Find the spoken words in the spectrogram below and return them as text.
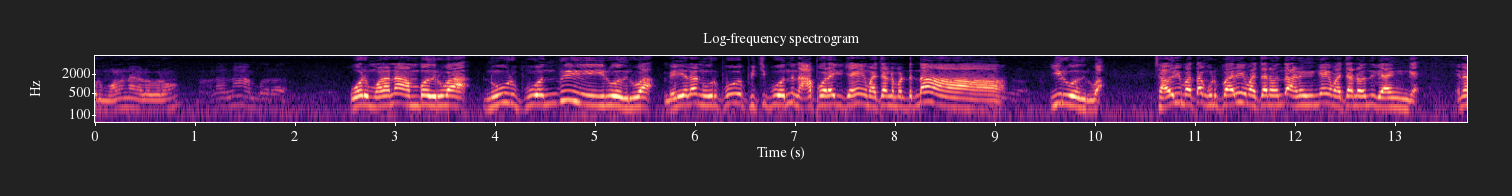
ஒரு முளம்னா எவ்வளவு வரும்? ஒரு முளைனா ஐம்பது ரூபா. நூறு பூ வந்து இருபது ரூபா. வெளியெல்லாம் நூறு பூ பிச்சி பூ வந்து நாற்பது ரூபாய்க்கு விற்காங்க. எங்க மச்சாண்ட மட்டும்தான் இருபது ரூபா. சௌரியமா தான் கொடுப்பாரு. மச்சான வந்து அணுகுங்க. மச்சாண்ட வந்து வாங்குங்க. என்ன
